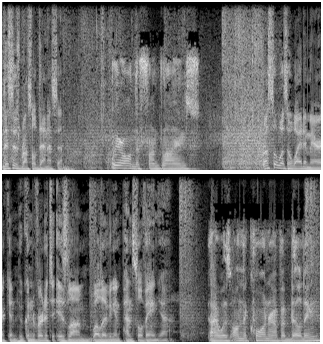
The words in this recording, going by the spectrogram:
This is Russell Dennison. We were on the front lines. Russell was a white American who converted to Islam while living in Pennsylvania. I was on the corner of a building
